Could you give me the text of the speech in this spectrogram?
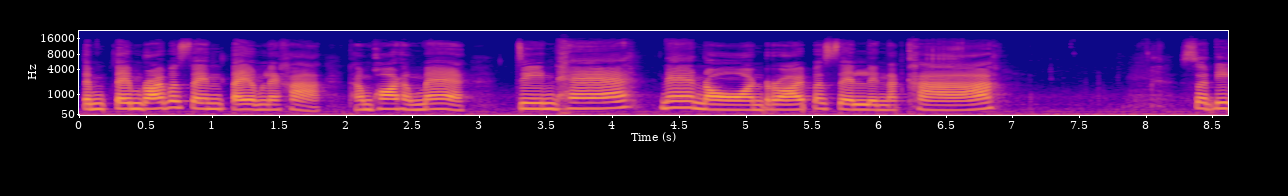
เต็มเต็มร้อยเปอร์เซ็นต์เต็มเลยค่ะ ทั้งพ่อทั้งแม่ จีนแท้แน่นอนร้อยเปอร์เซ็นต์เลยนะคะ สวัสดี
